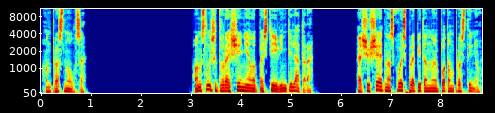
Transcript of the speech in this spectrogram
он проснулся. Он слышит вращение лопастей вентилятора, ощущает насквозь пропитанную потом простыню.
